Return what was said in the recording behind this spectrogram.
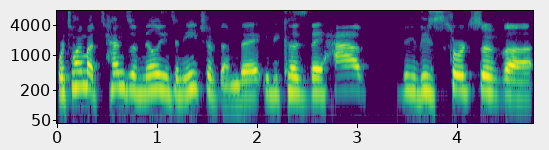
We're talking about tens of millions in each of them. They because they have the, these sorts of uh,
